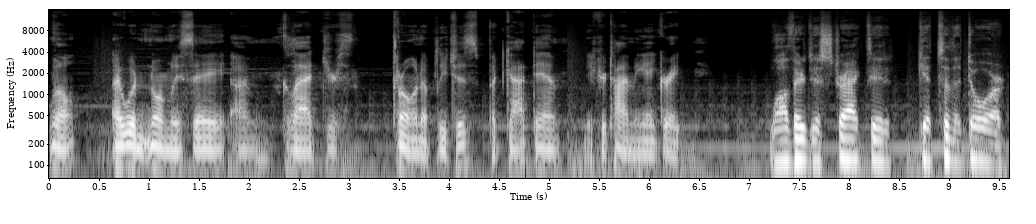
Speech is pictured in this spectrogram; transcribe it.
Well, I wouldn't normally say I'm glad you're throwing up leeches, but goddamn, if your timing ain't great. While they're distracted, get to the door.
